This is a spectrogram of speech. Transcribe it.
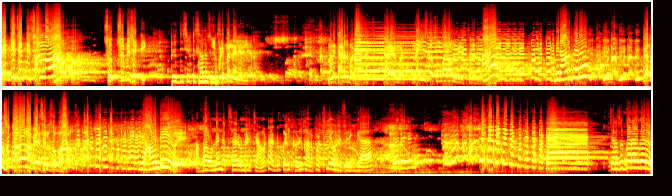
పెద్ది శెట్టి సన్ను. సు- సుబ్బి శెట్టి. పెద్ద చెట్టు సన్న ఇప్పుడు ఇబ్బంది లేదు లేరు. మనకి తేడా పడు తేడా పడు నైస్గా సుబ్బారావుని పిలుస్తున్నారు? మీ నాన్న పేరు? పెద్ద సుబ్బారావు నా పేరు చిన్న సుబ్బారావు. యావండి. అబ్బా ఉండండి ఒకసారి ఉండండి. చెమట అడ్డుపడి కళ్ళు కనపడలేవండి సరిగ్గా. ఇలా తిరగండి? చిన్న సుబ్బారావు గారు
